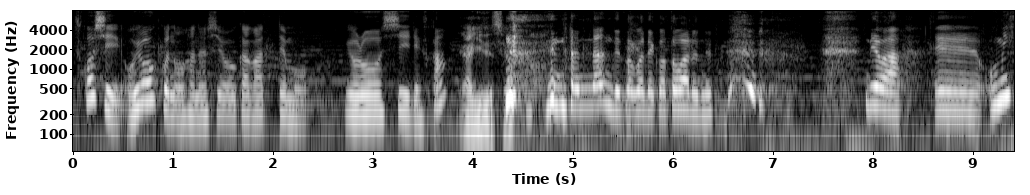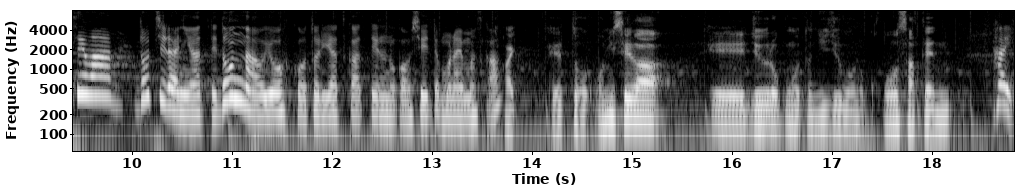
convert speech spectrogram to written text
少しお洋服のお話を伺ってもよろしいですか？いやいいですよ。ななんでそこで断るんですか？では、えー、お店はどちらにあってどんなお洋服を取り扱っているのか教えてもらえますか、はい。えっ、とお店は、えー、16号と20号の交差点、はい。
